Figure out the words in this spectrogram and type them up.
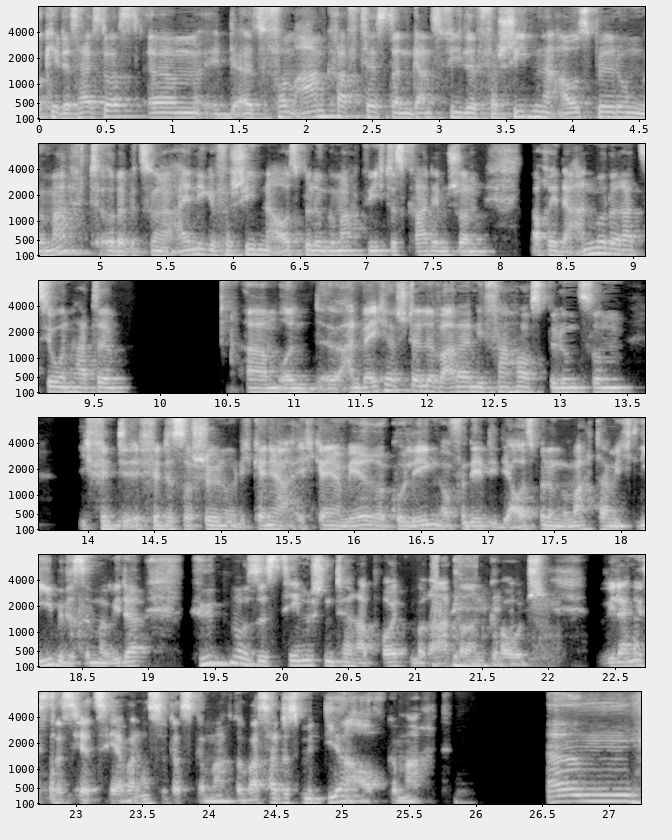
Okay, das heißt, du hast ähm, also vom Armkrafttest dann ganz viele verschiedene Ausbildungen gemacht oder beziehungsweise einige verschiedene Ausbildungen gemacht, wie ich das gerade eben schon auch in der Anmoderation hatte. Ähm, und äh, an welcher Stelle war dann die Fachausbildung zum ich finde ich finde es so schön und ich kenne ja ich kenne ja mehrere Kollegen auch von denen die die Ausbildung gemacht haben. Ich liebe das immer wieder. Hypnosystemischen Therapeuten Berater und Coach. Wie lange ist das jetzt her? Wann hast du das gemacht und was hat es mit dir auch gemacht? Ähm,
